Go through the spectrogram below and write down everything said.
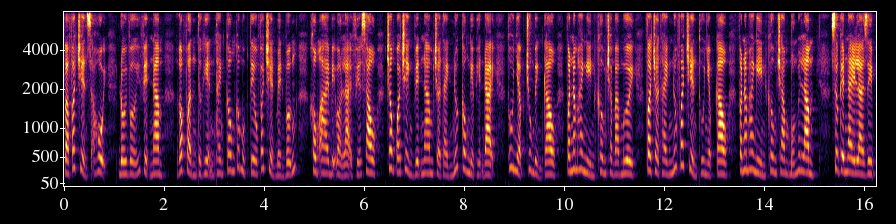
và phát triển xã hội đối với Việt Nam, góp phần thực hiện thành công các mục tiêu phát triển bền vững, không ai bị bỏ lại phía sau trong quá trình Việt Nam trở thành nước công nghiệp hiện đại, thu nhập trung bình cao vào năm 2030 và trở thành nước phát triển thu nhập cao vào năm 2045. Sự kiện này là dịp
